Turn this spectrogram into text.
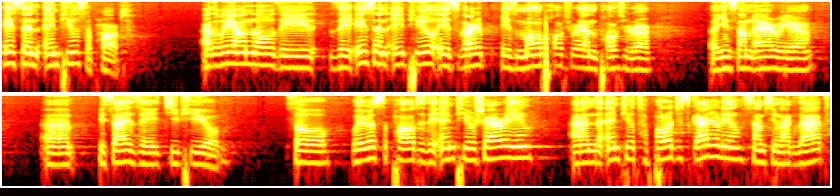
Ascend NPU support. As we all know, the, the Ascend NPU is, very, is more popular and popular in some area uh, besides the GPU. So we will support the NPU sharing and the NPU topology scheduling, something like that.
